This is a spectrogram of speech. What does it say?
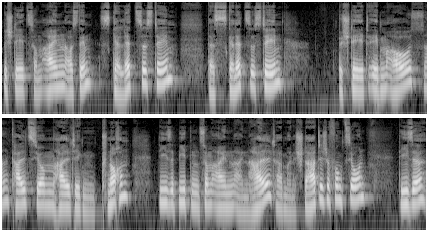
besteht zum einen aus dem Skelettsystem. Das Skelettsystem besteht eben aus kalziumhaltigen Knochen. Diese bieten zum einen einen Halt, haben eine statische Funktion. Diese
